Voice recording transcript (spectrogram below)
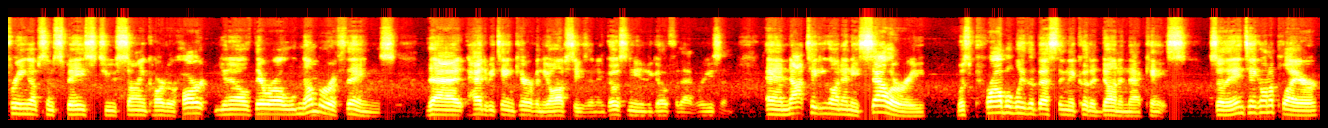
freeing up some space to sign Carter Hart. You know, there were a number of things that had to be taken care of in the offseason, and Ghost needed to go for that reason. And not taking on any salary was probably the best thing they could have done in that case. So they didn't take on a player,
